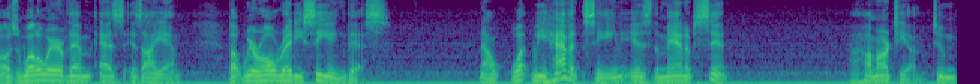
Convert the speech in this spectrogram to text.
as well aware of them as, as I am. But we're already seeing this. Now, what we haven't seen is the man of sin, hamartia, to,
